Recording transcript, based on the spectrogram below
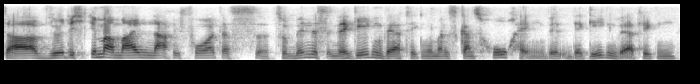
Da würde ich immer meinen nach wie vor, dass äh, zumindest in der gegenwärtigen, wenn man es ganz hoch hängen will, in der gegenwärtigen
